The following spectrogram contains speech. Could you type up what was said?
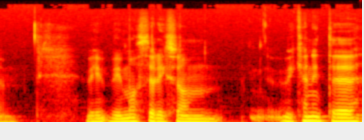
Eh, Vi, vi måste liksom... Vi kan inte...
